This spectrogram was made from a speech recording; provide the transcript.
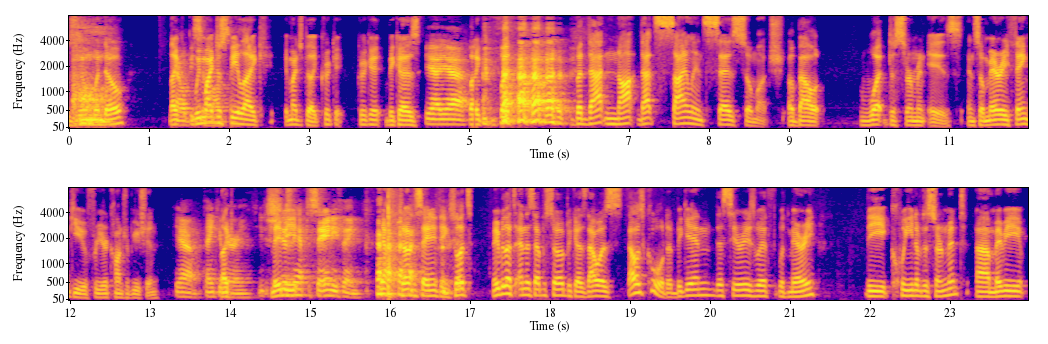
Zoom oh. window, That would like we so might just be like it might just be like cricket cricket because Yeah, yeah. like but but that not that silence says so much about what discernment is. And so, Mary, thank you for your contribution. Yeah, thank you, Like, Mary. She maybe- doesn't have to say anything. Yeah, don't have to say anything. So let's maybe let's end this episode because that was that was cool to begin this series with with Mary, the Queen of Discernment. Um, maybe,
